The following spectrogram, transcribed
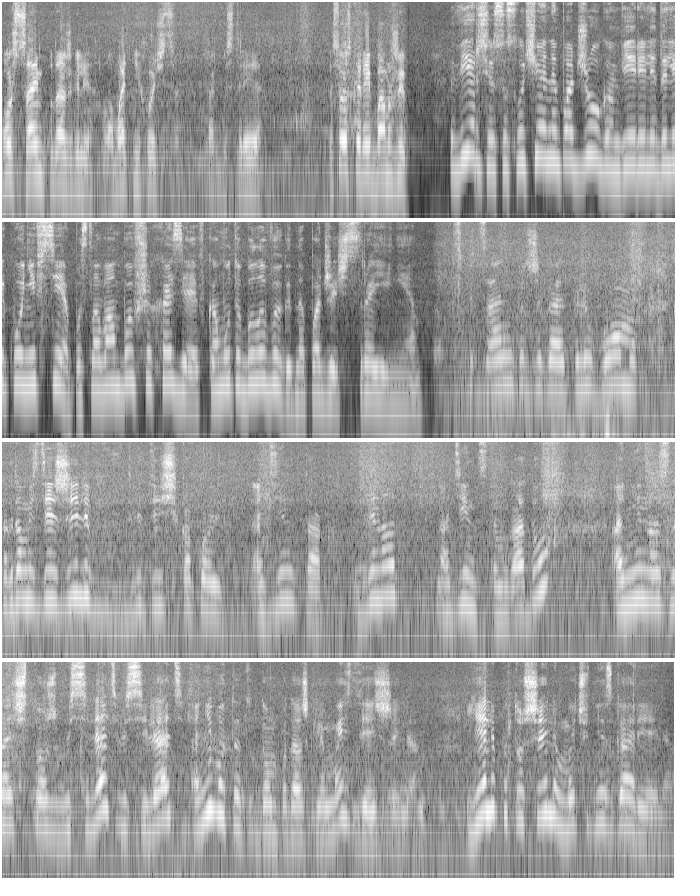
Может, сами подожгли. Ломать не хочется. Так быстрее. Но всего скорее бомжи. Версию со случайным поджогом верили далеко не все. По словам бывших хозяев, кому-то было выгодно поджечь строение. Специально поджигают по-любому. Когда мы здесь жили в 2000 какой? Один так, 12 11 году, они нас, значит, тоже выселять, выселять. Они вот этот дом подожгли, мы здесь жили. Еле потушили, мы чуть не сгорели.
